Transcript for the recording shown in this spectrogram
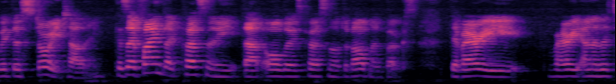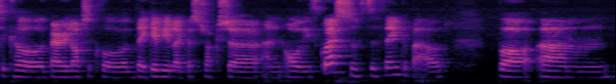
with the storytelling because I find like personally that all those personal development books they're very very analytical, very logical. They give you like a structure and all these questions to think about, but um,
